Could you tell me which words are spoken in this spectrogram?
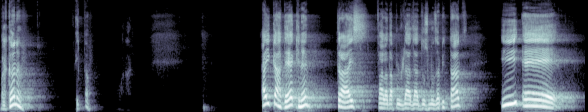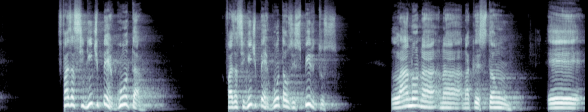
Bacana? Então. Aí Kardec, né, traz, fala da pluralidade dos mundos habitados e é, faz a seguinte pergunta, faz a seguinte pergunta aos espíritos lá no, na, na, na, questão é,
